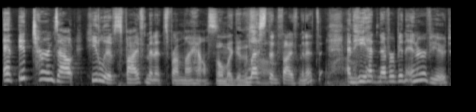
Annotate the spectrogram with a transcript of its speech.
And it turns out he lives five minutes from my house. Oh, my goodness. Less than five minutes. And he had never been interviewed.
